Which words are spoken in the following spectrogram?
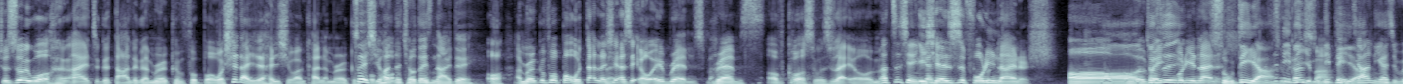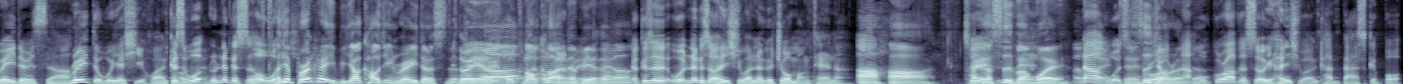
就是，所以我很爱这个打那个 American football。我现在也很喜欢看 American。最喜欢的球队是哪一队哦，American football，我当然现在是 L A Rams 嘛。？Rams。Of course，我是在 L A 嘛。那之前以前是 Forty Niners。哦哦，就是 49ers 属地啊，可是你跟嘛你北属地啊。加你应该是 Raiders 啊。Raider 我也喜欢，可是我那个时候我而且 Berkeley 比较靠近 Raiders 的，对啊不奥克兰那边啊可是我那个时候很喜欢那个 Joe Montana。啊，啊，开个四分位那我是四九人的。我 grow up 的时候也很喜欢看 basketball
